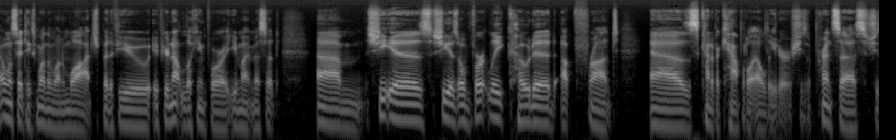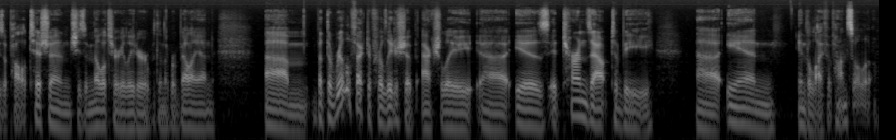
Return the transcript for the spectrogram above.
I won't say it takes more than one watch, but if you if you're not looking for it, you might miss it. Um, she is she is overtly coded up front as kind of a capital L leader. She's a princess. She's a politician. She's a military leader within the rebellion. Um, but the real effect of her leadership actually uh, is it turns out to be uh, in in the life of Han Solo.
